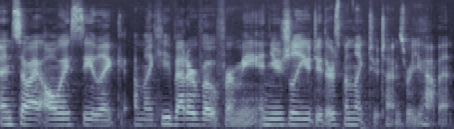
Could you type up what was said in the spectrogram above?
And so I always see like I'm like, he better vote for me. And usually you do. There's been like two times where you haven't.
